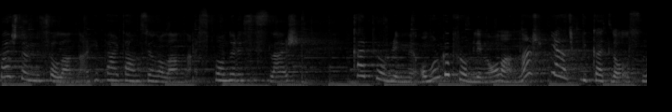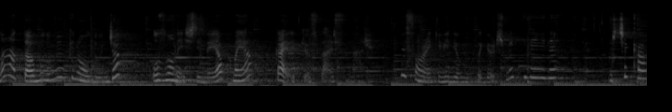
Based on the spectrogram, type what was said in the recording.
baş dönmesi olanlar, hipertansiyon olanlar, spondilosisler, kalp problemi, omurga problemi olanlar birazcık dikkatli olsunlar. Hatta bunu mümkün olduğunca uzman eşliğinde yapmaya gayret göstersinler. Bir sonraki videomuzda görüşmek dileğiyle. Hoşçakal.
